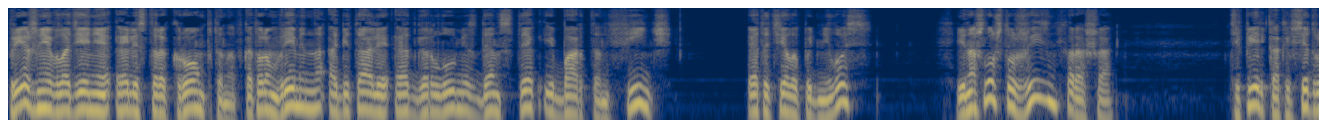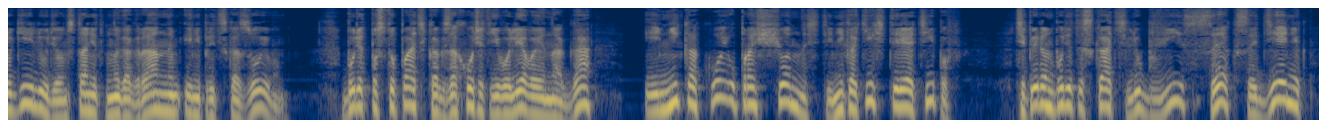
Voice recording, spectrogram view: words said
Прежнее владение Элистера Кромптона, в котором временно обитали Эдгар Лумис, Дэн Стек и Бартон Финч, это тело поднялось и нашло, что жизнь хороша. Теперь, как и все другие люди, он станет многогранным и непредсказуемым, будет поступать, как захочет его левая нога, и никакой упрощенности, никаких стереотипов. Теперь он будет искать любви, секса, денег —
